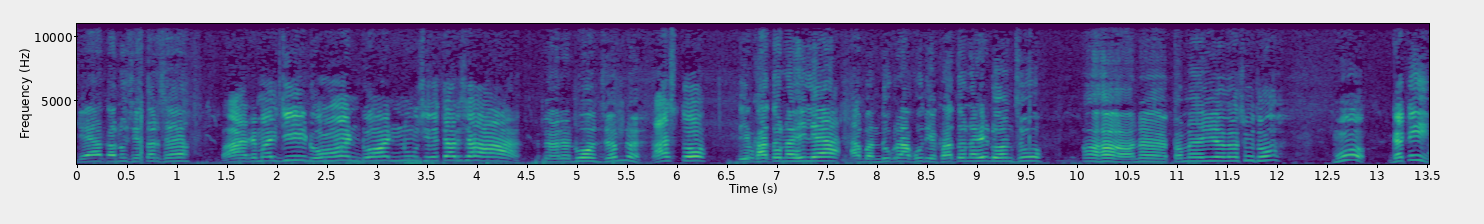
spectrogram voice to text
ક્યાં કનું ખેતર છે? ડોન ડોનનું ખેતર છે આ. ડોન છે એમ ને? આજ તો દેખાતો નહીં લે આ બંદૂક રાખું દેખાતો નહીં ડોન છું. હા હા અને તમે અહીંયા શું છો? હું ઘટી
